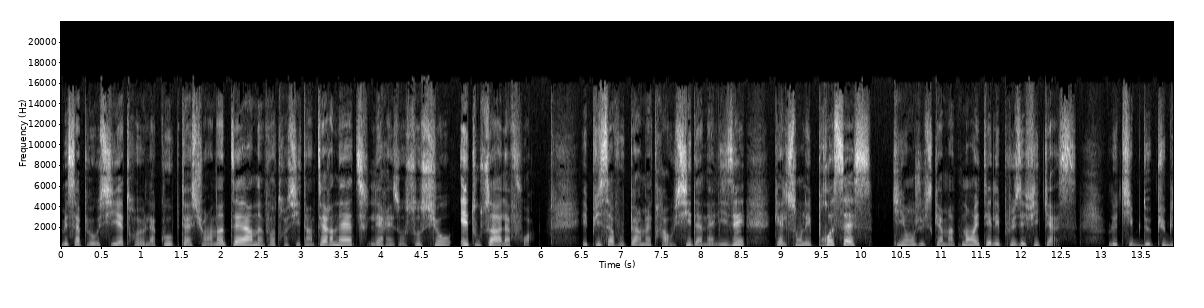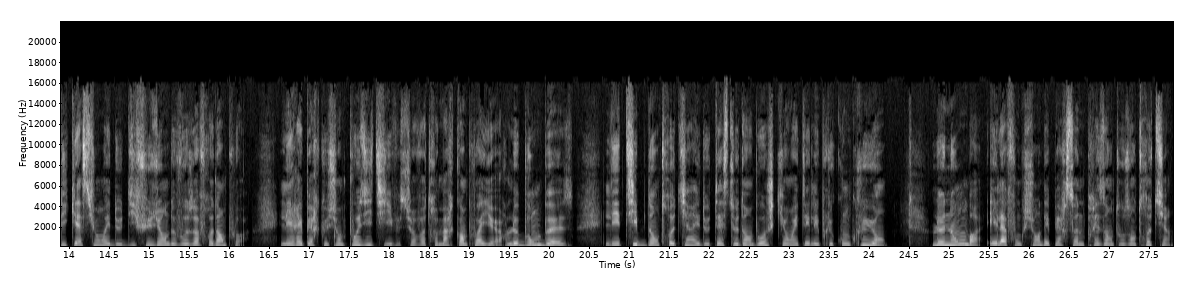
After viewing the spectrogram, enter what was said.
Mais ça peut aussi être la cooptation en interne, votre site internet, les réseaux sociaux, et tout ça à la fois. Et puis ça vous permettra aussi d'analyser quels sont les process qui ont jusqu'à maintenant été les plus efficaces, le type de publication et de diffusion de vos offres d'emploi, les répercussions positives sur votre marque employeur, le bon buzz, les types d'entretiens et de tests d'embauche qui ont été les plus concluants, le nombre et la fonction des personnes présentes aux entretiens,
